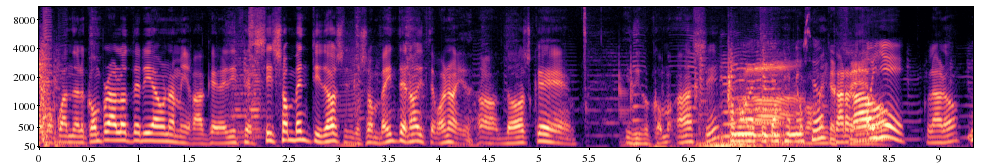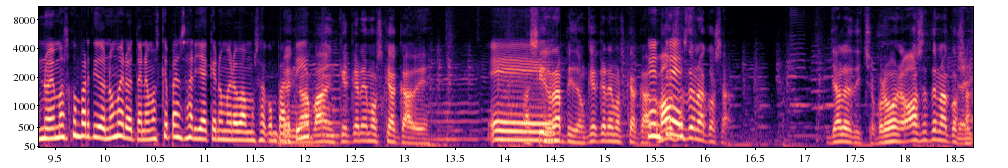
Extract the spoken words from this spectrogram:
como cuando le compro la lotería a una amiga que me dice, sí, son 22, y digo, son 20, ¿no? Y dice, bueno, hay do- dos que... Y digo, ¿cómo? Ah, sí. ¿Cómo te hacen eso? me he encargado, Oye, Claro. no hemos compartido número, tenemos que pensar ya qué número vamos a compartir. Venga, va, ¿en qué queremos que acabe? Eh, Así rápido, ¿en qué queremos que acabe? en Vamos a tres. hacer una cosa. Ya lo he dicho, pero bueno, vamos a hacer una cosa.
